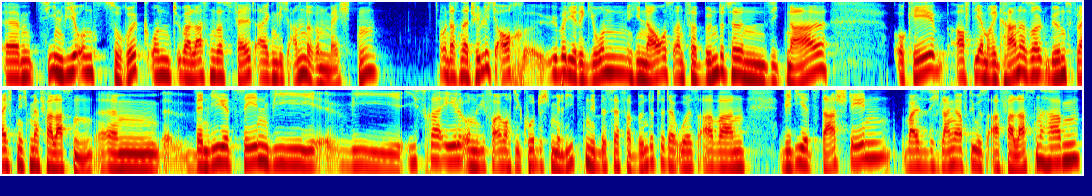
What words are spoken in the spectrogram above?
ähm, ziehen wir uns zurück und überlassen das Feld eigentlich anderen Mächten. Und das natürlich auch über die Region hinaus an Verbündeten Signal, okay, auf die Amerikaner sollten wir uns vielleicht nicht mehr verlassen. Ähm, wenn wir jetzt sehen, wie, wie Israel und wie vor allem auch die kurdischen Milizen, die bisher Verbündete der USA waren, wie die jetzt dastehen, weil sie sich lange auf die USA verlassen haben,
